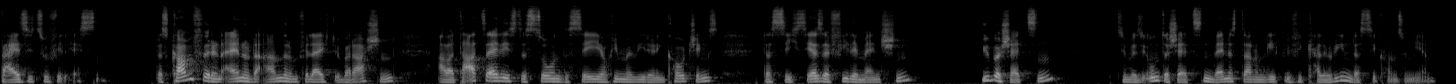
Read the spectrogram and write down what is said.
weil sie zu viel essen. Das kommt für den einen oder anderen vielleicht überraschend, aber tatsächlich ist es so, und das sehe ich auch immer wieder in Coachings, dass sich sehr, sehr viele Menschen überschätzen bzw. unterschätzen, wenn es darum geht, wie viel Kalorien das sie konsumieren.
